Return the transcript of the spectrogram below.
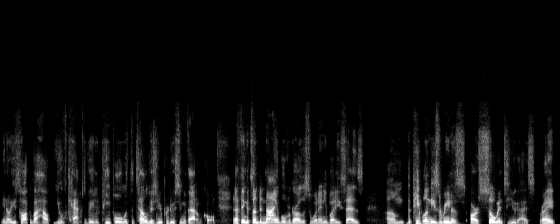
you know, you talk about how you've captivated people with the television you're producing with Adam Cole. And I think it's undeniable, regardless of what anybody says. Um, the people in these arenas are so into you guys, right?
